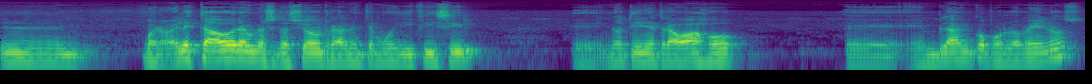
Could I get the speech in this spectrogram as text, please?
Mm, bueno, él está ahora en una situación realmente muy difícil, eh, no tiene trabajo eh, en blanco por lo menos,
